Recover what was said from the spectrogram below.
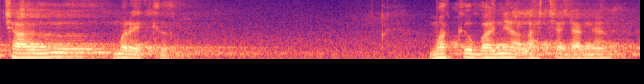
cara mereka maka banyaklah cadangan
